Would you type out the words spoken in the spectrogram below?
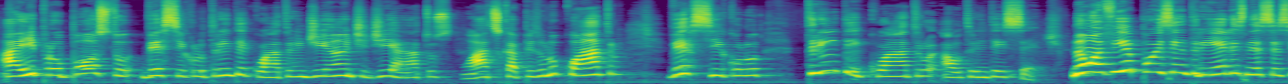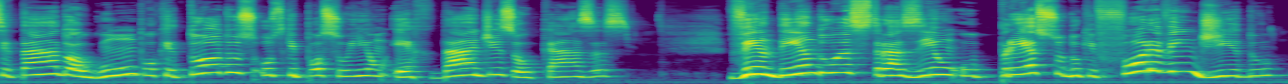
aí proposto, versículo 34 em diante de Atos, Atos capítulo 4, versículo 34 ao 37. Não havia, pois, entre eles necessitado algum, porque todos os que possuíam herdades ou casas, vendendo-as, traziam o preço do que fora vendido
